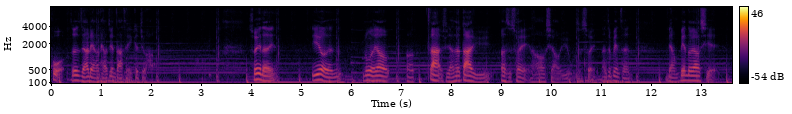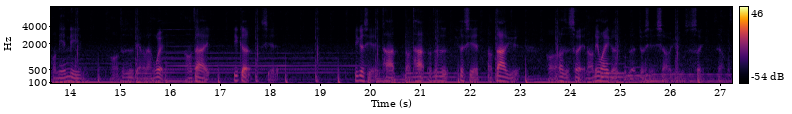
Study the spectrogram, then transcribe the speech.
或，就是只要两个条件达成一个就好。所以呢，也有人如果要呃大，假设大于二十岁，然后小于五十岁，那就变成两边都要写哦年龄哦，这是两个栏位，然后再一个写一个写他，然后他这是一个写哦大于呃二十岁，然后另外一个人就写小于五十岁这样子。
